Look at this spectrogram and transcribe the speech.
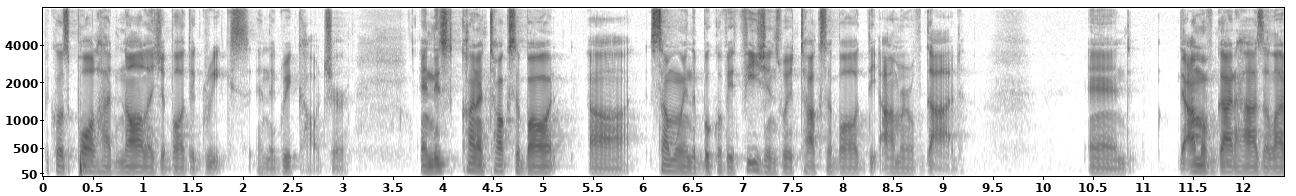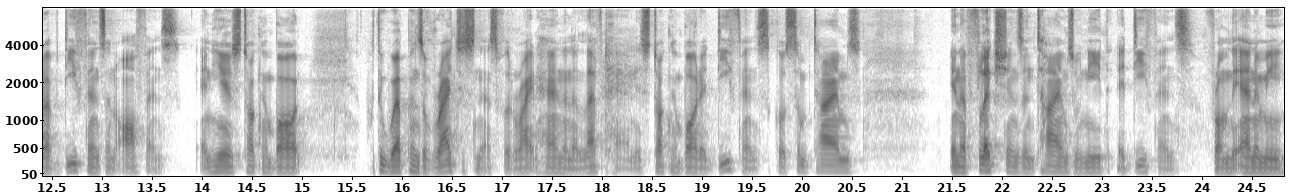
because Paul had knowledge about the Greeks and the Greek culture. And this kind of talks about uh, somewhere in the book of Ephesians where it talks about the armor of God. And the armor of God has a lot of defense and offense. And here it's talking about the weapons of righteousness for the right hand and the left hand. It's talking about a defense because sometimes in afflictions and times we need a defense from the enemy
